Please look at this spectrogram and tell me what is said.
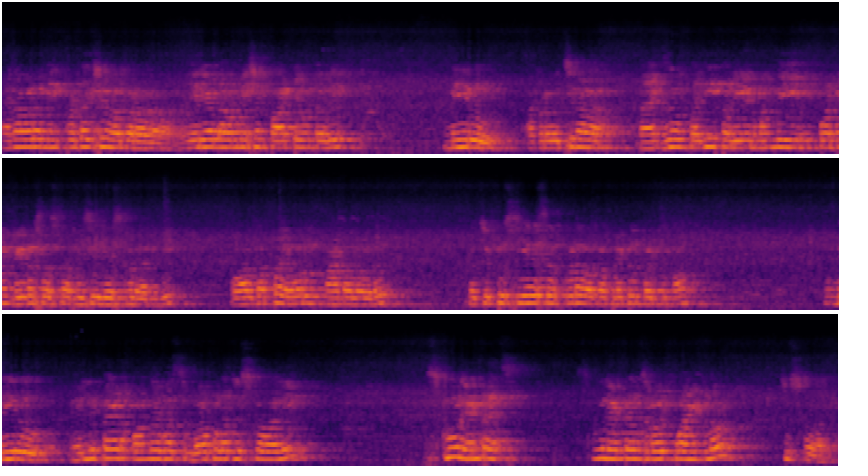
అయినా కూడా మీకు ప్రొటెక్షన్ ఒక ఏరియా డామినేషన్ పార్టీ ఉంటుంది. మీరు అక్కడ వచ్చిన మ్యాక్సిమం పది పదిహేను మంది ఇంపార్టెంట్ లీడర్స్ వస్తారు రిసీవ్ చేసుకోవడానికి. వాళ్ళు తప్ప ఎవరు మాట్లాడలేడు చుట్టూ సిఎస్ఎఫ్ కూడా ఒక ప్లేటూన్ పెడుతున్నాం. మీరు వెళ్ళిపోయాడ బందోబస్తు లోపల చూసుకోవాలి. School entrance school entrance road పాయింట్లో చూసుకోవాలి.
